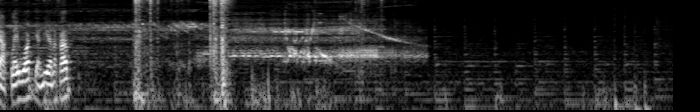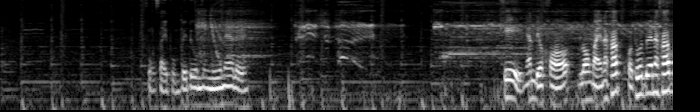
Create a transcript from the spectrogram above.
จากไลท์วอตอย่างเดียวนะครับ ผมไปดนตรงนี้แน่เลยโอเค งั้นเดี๋ยวขอลองใหม่นะครับ ขอโทษด้วยนะครับ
